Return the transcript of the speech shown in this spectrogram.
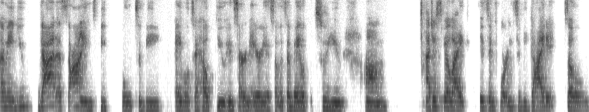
I mean, you God assigns people to be able to help you in certain areas. So it's available to you. Um, I just feel like it's important to be guided. So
